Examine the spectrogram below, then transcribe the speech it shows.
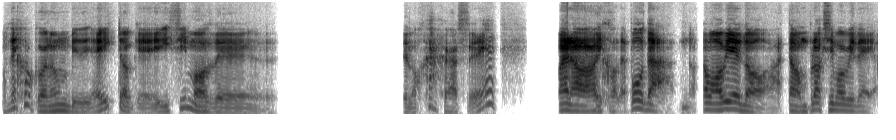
os dejo con un videito que hicimos de. de los jajas, ¿eh? Bueno, hijo de puta, nos estamos viendo. Hasta un próximo video.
